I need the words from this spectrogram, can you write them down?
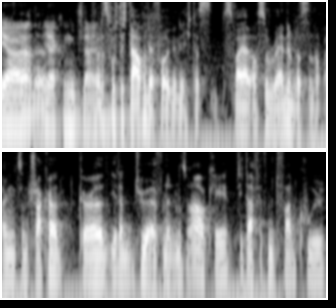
Ja, Ja, ne? ja, kann gut sein. Aber das wusste ich da auch in der Folge nicht. Das, das war ja auch so random, dass dann auf irgendein so Trucker-Girl ihr dann die Tür öffnet und so, ah, okay, sie darf jetzt mitfahren, cool.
